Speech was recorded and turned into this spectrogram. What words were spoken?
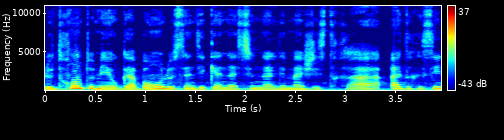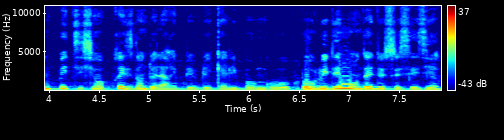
Le 30 mai au Gabon, le syndicat national des magistrats a adressé une pétition au président de la République Ali Bongo pour lui demander de se saisir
